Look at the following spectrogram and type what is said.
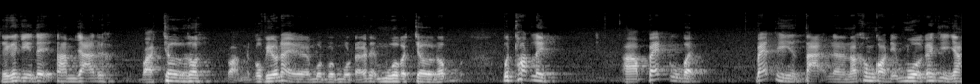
thì các chị có thể tham gia được và chờ thôi. Bạn cổ phiếu này 111 đã có thể mua và chờ nó bứt thoát lên. À, pet cũng vậy. Pet thì hiện tại là nó không còn điểm mua các chị nha.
